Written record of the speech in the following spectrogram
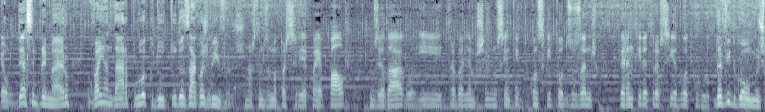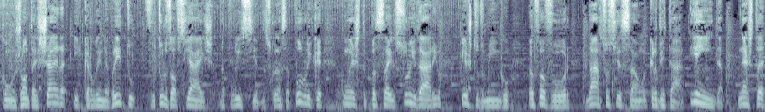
é o 11 vai andar pelo Aqueduto das Águas Livres. Nós temos uma parceria com a EPAL, Museu da Água, e trabalhamos sempre no sentido de conseguir todos os anos garantir a travessia do aqueduto. David Gomes com João Teixeira e Carolina Brito, futuros oficiais da Polícia de Segurança Pública, com este passeio solidário este domingo a favor da Associação Acreditar. E ainda, nesta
